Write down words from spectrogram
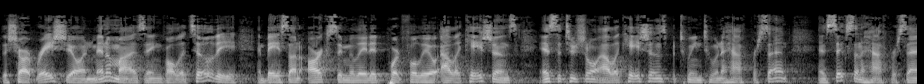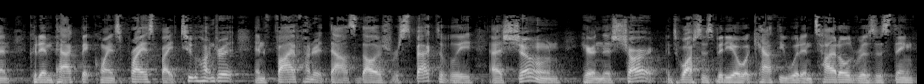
the Sharpe ratio and minimizing volatility. And based on ARK simulated portfolio allocations, institutional allocations between 2.5% and 6.5% could impact Bitcoin's price by $200 and $500,000 respectively as shown here in this chart. And to watch this video with Cathie Wood entitled Resisting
